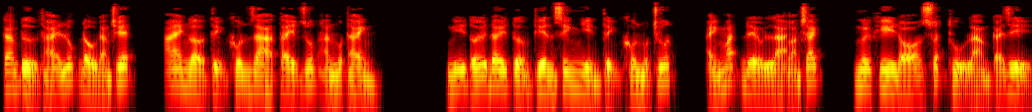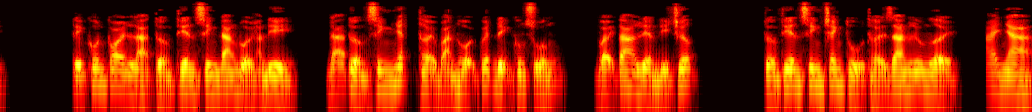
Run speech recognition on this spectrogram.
Cam tử thái lúc đầu đáng chết, ai ngờ tịnh khôn ra tay giúp hắn một thanh nghĩ tới đây tưởng thiên sinh nhìn tịnh khôn một chút, ánh mắt đều là oán trách, ngươi khi đó xuất thủ làm cái gì? Tịnh khôn coi là tưởng thiên sinh đang đuổi hắn đi, đã tưởng sinh nhất thời bán hội quyết định không xuống, vậy ta liền đi trước. Tưởng thiên sinh tranh thủ thời gian lưu người, ai nha,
